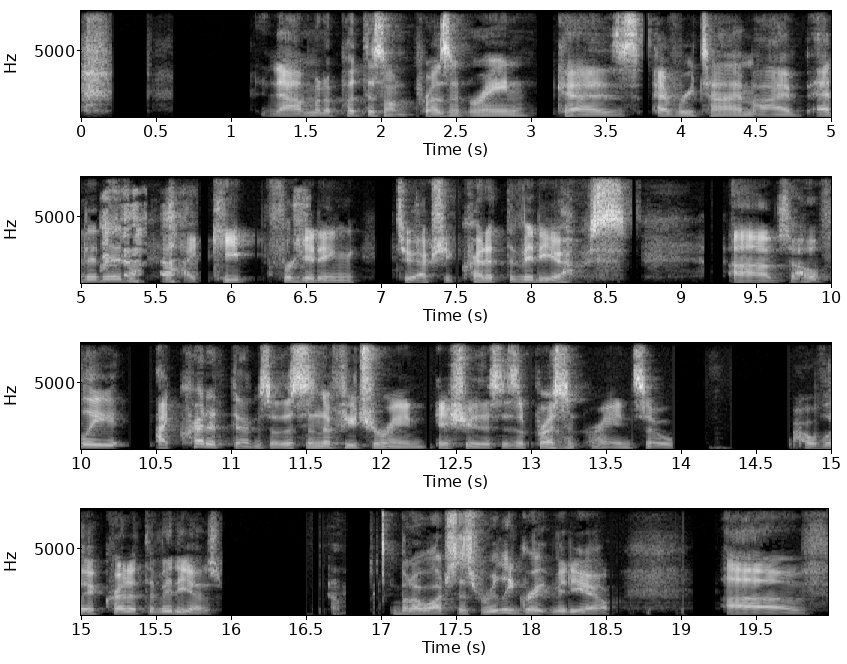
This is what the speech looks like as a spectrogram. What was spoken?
now I'm going to put this on present rain because every time I've edited, I keep forgetting to actually credit the videos. Um, so hopefully I credit them. So this isn't a future rain issue. This is a present rain. So hopefully I credit the videos. But I watched this really great video of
